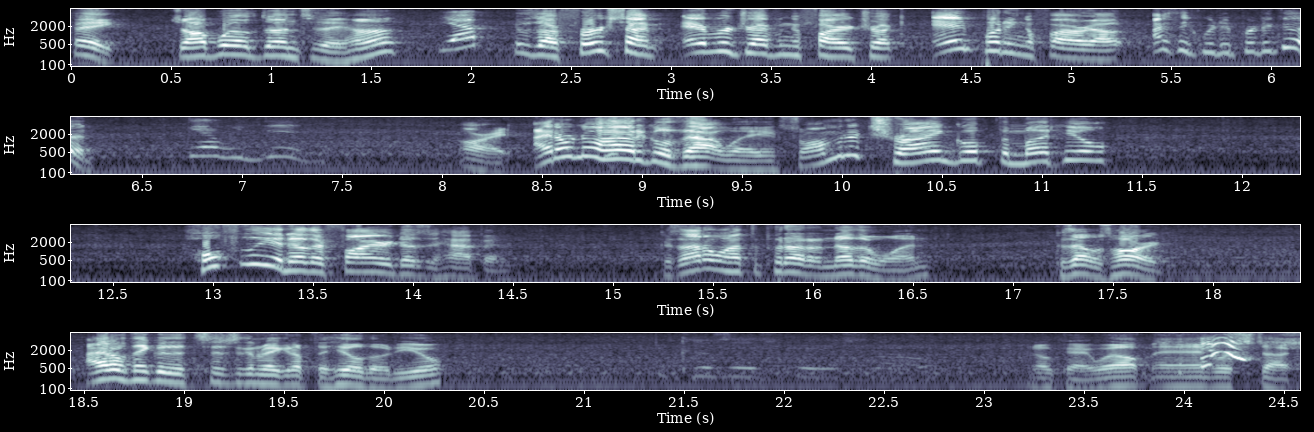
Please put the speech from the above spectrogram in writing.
Hey, job well done today, huh? Yep. It was our first time ever driving a fire truck and putting a fire out. I think we did pretty good. Yeah, we did. All right, I don't know how to go that way, so I'm going to try and go up the mud hill. Hopefully another fire doesn't happen. Because I don't have to put out another one. Because that was hard. I don't think this is going to make it up the hill, though, do you? Because it's really slow. Okay, well, and we're stuck.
